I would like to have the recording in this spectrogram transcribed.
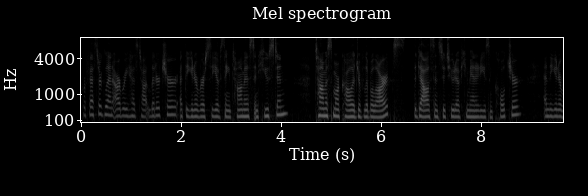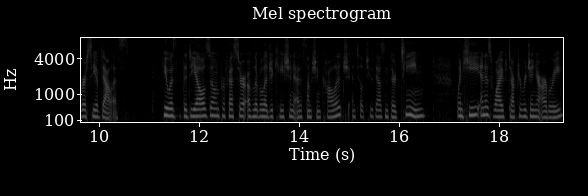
Professor Glenn Arbery has taught literature at the University of St. Thomas in Houston, Thomas More College of Liberal Arts, the Dallas Institute of Humanities and Culture, and the University of Dallas. He was the d'Alzon Professor of Liberal Education at Assumption College until 2013, when he and his wife, Dr. Virginia Arbery,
